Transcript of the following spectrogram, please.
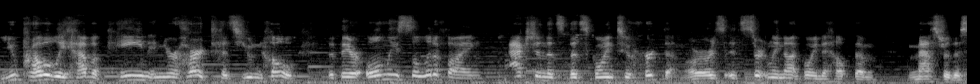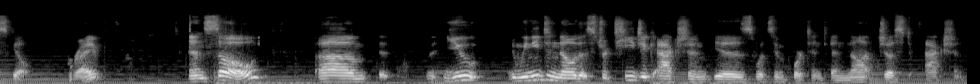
you probably have a pain in your heart as you know that they are only solidifying action that's that's going to hurt them, or it's, it's certainly not going to help them master this skill, right? And so, um, you we need to know that strategic action is what's important and not just action.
